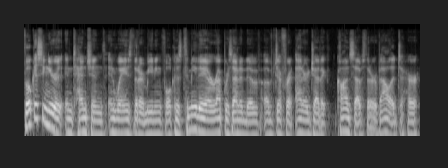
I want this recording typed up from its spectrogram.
Focusing your intentions in ways that are meaningful because to me they are representative of different energetic concepts that are valid to her.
